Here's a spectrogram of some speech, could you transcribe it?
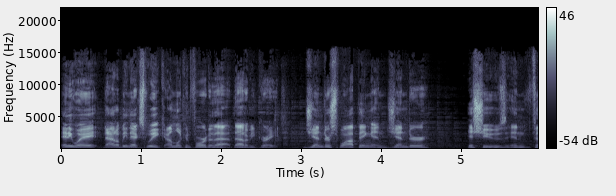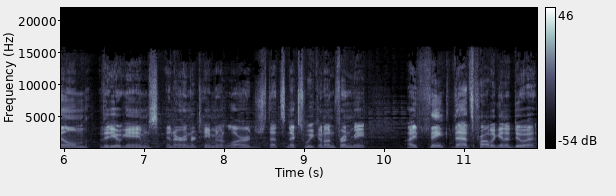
Anyway, that'll be next week. I'm looking forward to that. That'll be great. Gender swapping and gender issues in film, video games, and our entertainment at large. That's next week on Unfriend Me. I think that's probably going to do it.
